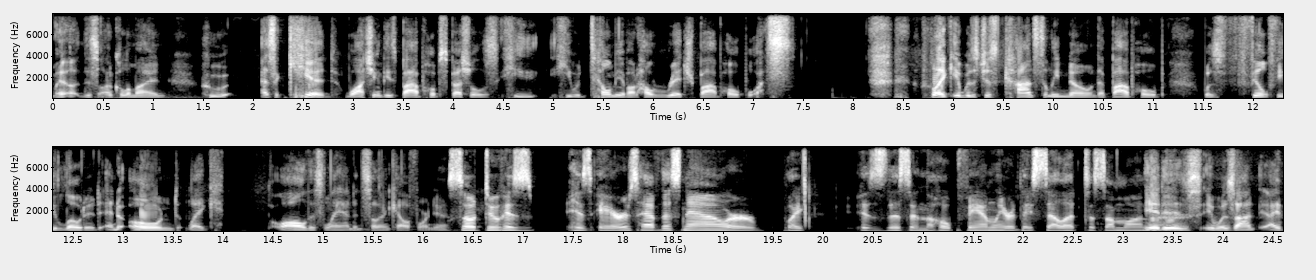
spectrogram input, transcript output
my, uh, this uncle of mine, who as a kid watching these Bob Hope specials, he he would tell me about how rich Bob Hope was. like it was just constantly known that Bob Hope was filthy loaded and owned like all this land in Southern California. So do his his heirs have this now, or like, is this in the Hope family, or did they sell it to someone? It or- is. It was on. I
